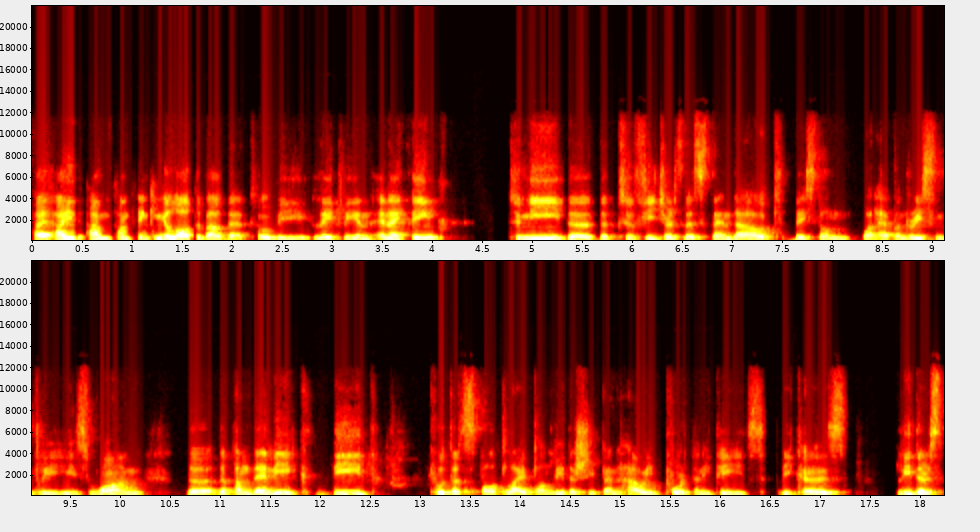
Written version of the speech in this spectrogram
I, I I'm I'm thinking a lot about that, Toby, lately, and and I think to me the the two features that stand out based on what happened recently is one, the the pandemic did put a spotlight on leadership and how important it is because leaders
